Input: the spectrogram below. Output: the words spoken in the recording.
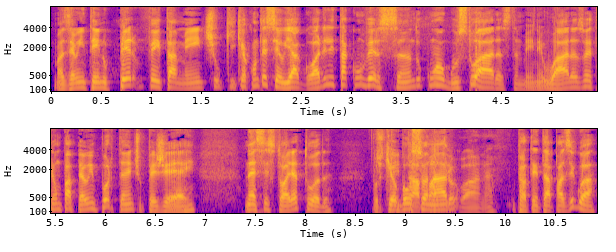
Mas eu entendo perfeitamente o que, que aconteceu. E agora ele está conversando com Augusto Aras também. Né? O Aras vai ter um papel importante, o PGR, nessa história toda. Porque o Bolsonaro. Para né? tentar apaziguar.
